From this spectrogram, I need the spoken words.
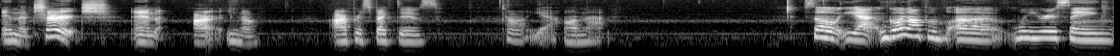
in the church and our, you know, our perspectives Uh, yeah. on that. So yeah, going off of uh what you were saying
